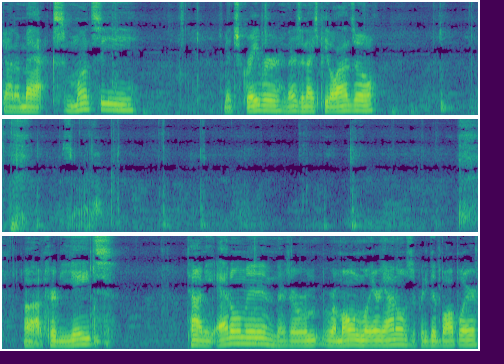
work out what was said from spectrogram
Got a Max Muncy. Mitch Garver. There's a nice Pete Alonso. So. Uh, Kirby Yates. Tommy Edman. There's a Ramon Laureano, who's a pretty good ball player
